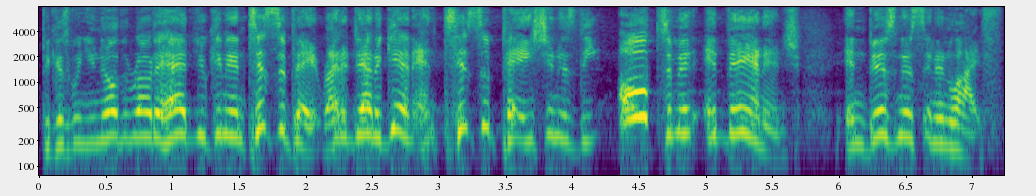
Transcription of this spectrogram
Because when you know the road ahead, you can anticipate. Write it down again. Anticipation is the ultimate advantage in business and in life.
